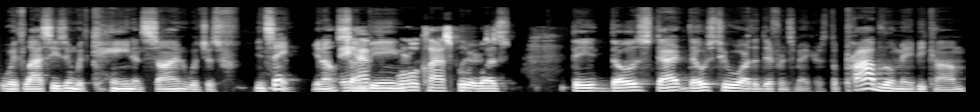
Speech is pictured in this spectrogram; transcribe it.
with last season with Kane and Son was just insane. You know, they Son being world class player Was they those that those two are the difference makers. The problem may become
